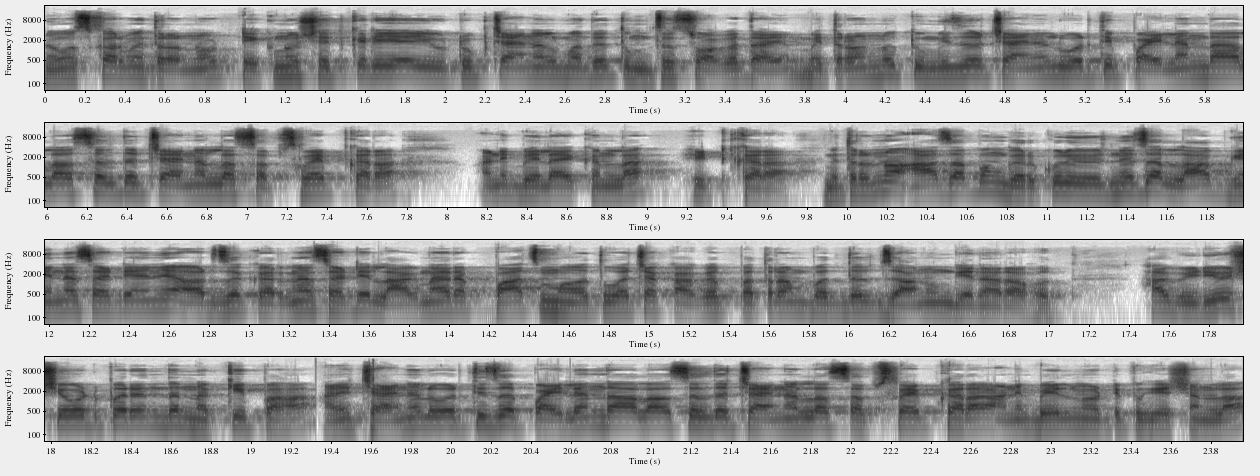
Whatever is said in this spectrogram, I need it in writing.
नमस्कार मित्रांनो टेक्नो शेतकरी या यूट्यूब चॅनलमध्ये तुमचं स्वागत आहे. मित्रांनो तुम्ही जर चॅनलवरती पहिल्यांदा आला असेल तर चॅनलला सबस्क्राईब करा आणि बेल आयकनला हिट करा. मित्रांनो आज आपण घरकुल योजनेचा लाभ घेण्यासाठी आणि अर्ज करण्यासाठी लागणाऱ्या पाच महत्त्वाच्या कागदपत्रांबद्दल जाणून घेणार आहोत. हा व्हिडिओ शेवटपर्यंत नक्की पहा आणि चॅनलवरती जर पहिल्यांदा आला असेल तर चॅनलला सबस्क्राईब करा आणि बेल नोटिफिकेशनला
